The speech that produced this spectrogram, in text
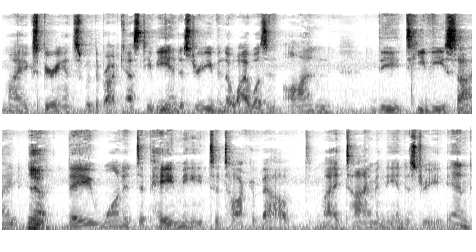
my experience with the broadcast TV industry. Even though I wasn't on the TV side, Yeah. they wanted to pay me to talk about my time in the industry, and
